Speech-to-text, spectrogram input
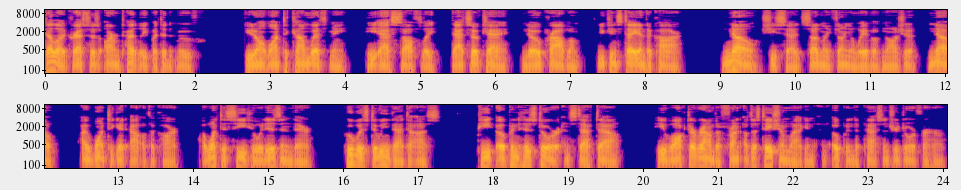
Della grasped his arm tightly but didn't move. You don't want to come with me? he asked softly. That's okay. No problem. You can stay in the car. No, she said, suddenly feeling a wave of nausea. No, I want to get out of the car. I want to see who it is in there. Who was doing that to us? Pete opened his door and stepped out. He walked around the front of the station wagon and opened the passenger door for her.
